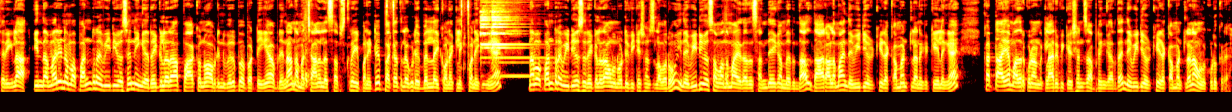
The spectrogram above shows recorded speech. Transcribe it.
சரிங்களா? இந்த மாதிரி நம்ம பண்ணுற வீடியோஸை நீங்கள் ரெகுலராக பார்க்கணும் அப்படின்னு விருப்பப்பட்டீங்க அப்படின்னா நம்ம சேனலை சப்ஸ்கிரைப் பண்ணிவிட்டு பக்கத்தில் கூடிய பெல் ஐக்கானை கிளிக் பண்ணிக்கோங்க. நம்ம பண்ணுற வீடியோஸ் ரெகுலராக உங்களுக்கு நோட்டிஃபிகேஷன்ஸில் வரும். இந்த வீடியோ சம்மந்தமாக ஏதாவது சந்தேகம் இருந்தால் தாராளமாக இந்த வீடியோ கீழே கமெண்ட்டில் எனக்கு கேளுங்க. கட்டாயம் அதற்குண்டான கிளாரிஃபிகேஷன்ஸ் அப்படிங்கிறத இந்த வீடியோ கீழே கமெண்ட்டில் நான் உங்களுக்கு கொடுக்குறேன்.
